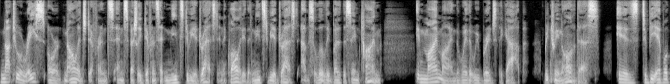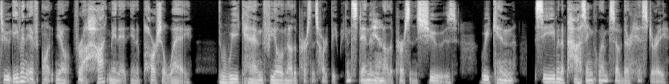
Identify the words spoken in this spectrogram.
not to erase or knowledge difference and especially difference that needs to be addressed, inequality that needs to be addressed. Absolutely. But at the same time, in my mind, the way that we bridge the gap between all of this is to be able to, even if on, you know, for a hot minute in a partial way, we can feel another person's heartbeat. We can stand in yeah. another person's shoes. We can see even a passing glimpse of their history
